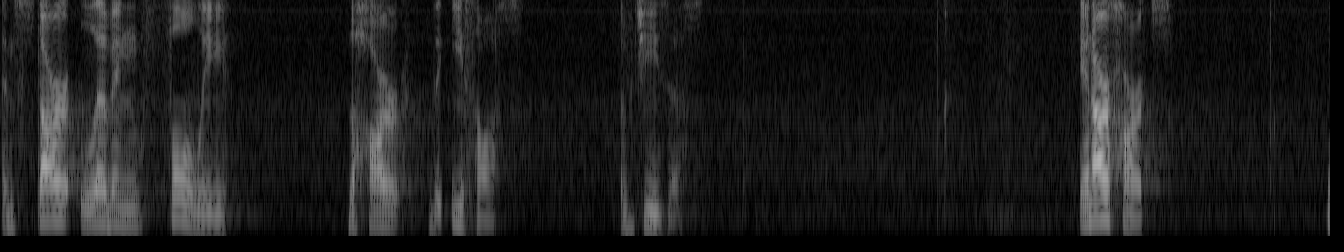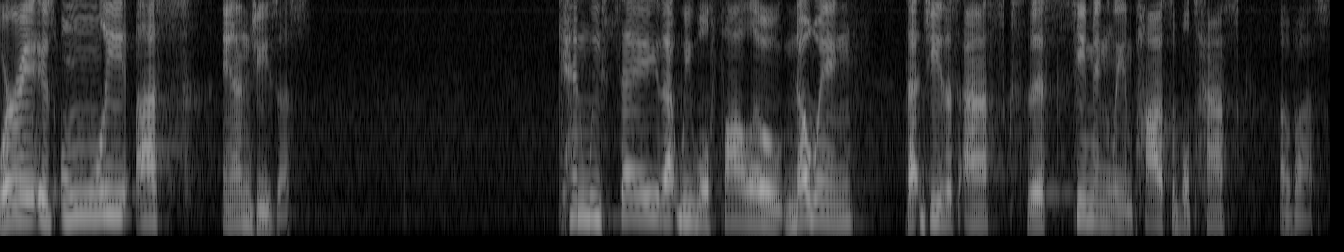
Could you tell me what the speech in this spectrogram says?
and start living fully the heart, the ethos of Jesus. In our hearts, where it is only us and Jesus, can we say that we will follow knowing that Jesus asks this seemingly impossible task of us?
